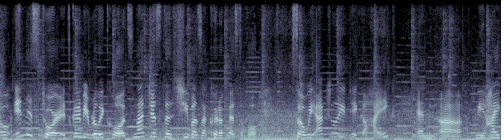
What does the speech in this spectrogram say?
So in this tour, it's going to be really cool. It's not just the Shiba Sakura Festival. So we actually take a hike and uh, we hike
